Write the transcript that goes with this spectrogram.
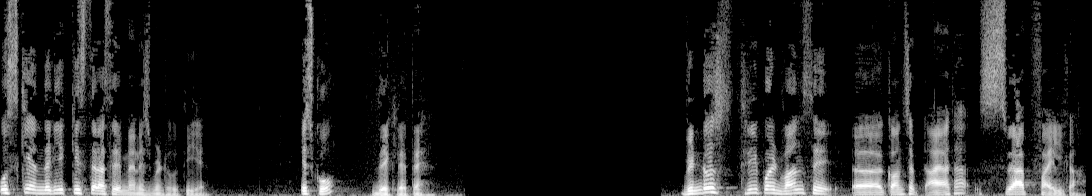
اس کے اندر یہ کس طرح سے مینجمنٹ ہوتی ہے؟ اس کو دیکھ لیتے ہیں۔ ونڈوز 3.1 سے کانسپٹ آیا تھا سویپ فائل کا۔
